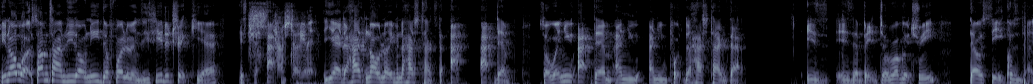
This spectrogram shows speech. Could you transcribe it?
you know what? Sometimes you don't need the followings. You see the trick, yeah? It's to at, Hashtag, innit? yeah, the has no, not even the hashtags. The at at them. So when you at them and you and you put the hashtag that is is a bit derogatory, they'll see it. Because uh,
